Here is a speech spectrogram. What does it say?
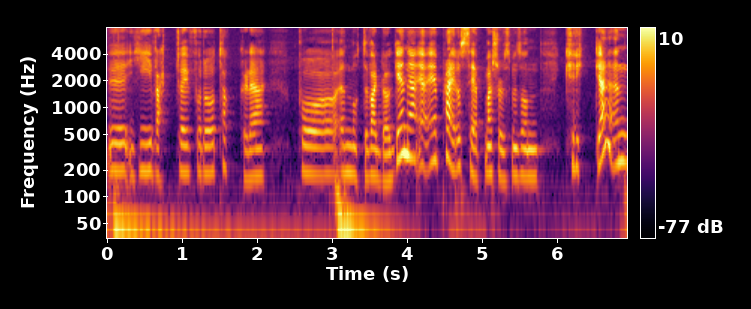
Eh, gi verktøy for å takle på en måte hverdagen. Jeg, jeg, jeg pleier å se på meg sjøl som en sånn krykke. En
